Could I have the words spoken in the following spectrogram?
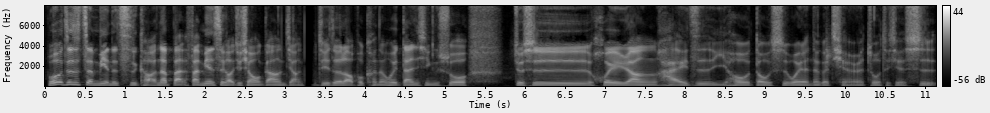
不过这是正面的思考，那反反面思考，就像我刚刚讲，杰哲老婆可能会担心说，就是会让孩子以后都是为了那个钱而做这些事，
